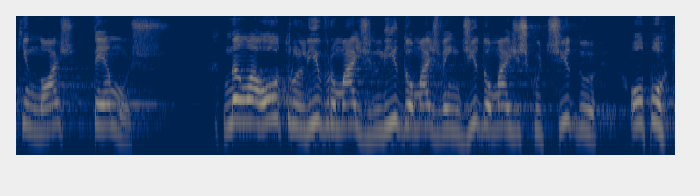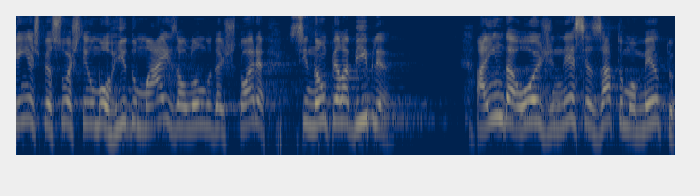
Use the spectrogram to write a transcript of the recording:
que nós temos. Não há outro livro mais lido, ou mais vendido, ou mais discutido, ou por quem as pessoas tenham morrido mais ao longo da história, senão pela Bíblia. Ainda hoje, nesse exato momento,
